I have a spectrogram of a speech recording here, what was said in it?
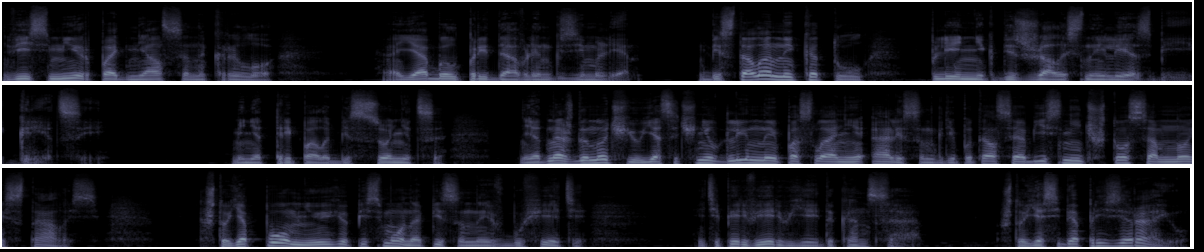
Весь мир поднялся на крыло, я был придавлен к земле. Бесталанный Катул — пленник безжалостной лесбии Греции. Меня трепала бессонница, и однажды ночью я сочинил длинное послание Алисон, где пытался объяснить, что со мной сталось, что я помню ее письмо, написанное в буфете, и теперь верю ей до конца, что я себя презираю.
